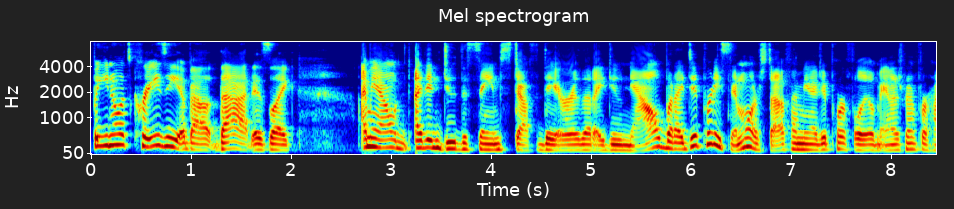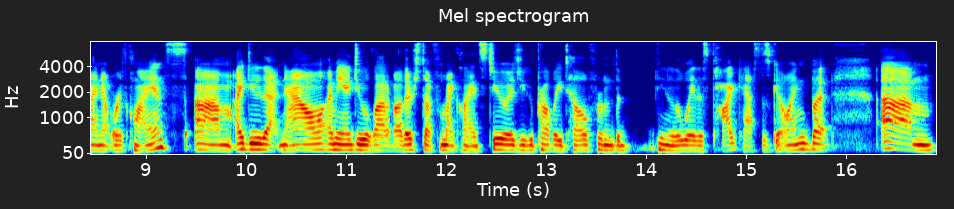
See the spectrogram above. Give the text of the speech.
But you know what's crazy about that is like, I mean, I, I didn't do the same stuff there that I do now, but I did pretty similar stuff. I mean, I did portfolio management for high net worth clients. Um, I do that now. I mean, I do a lot of other stuff for my clients too, as you could probably tell from the you know the way this podcast is going. But um,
